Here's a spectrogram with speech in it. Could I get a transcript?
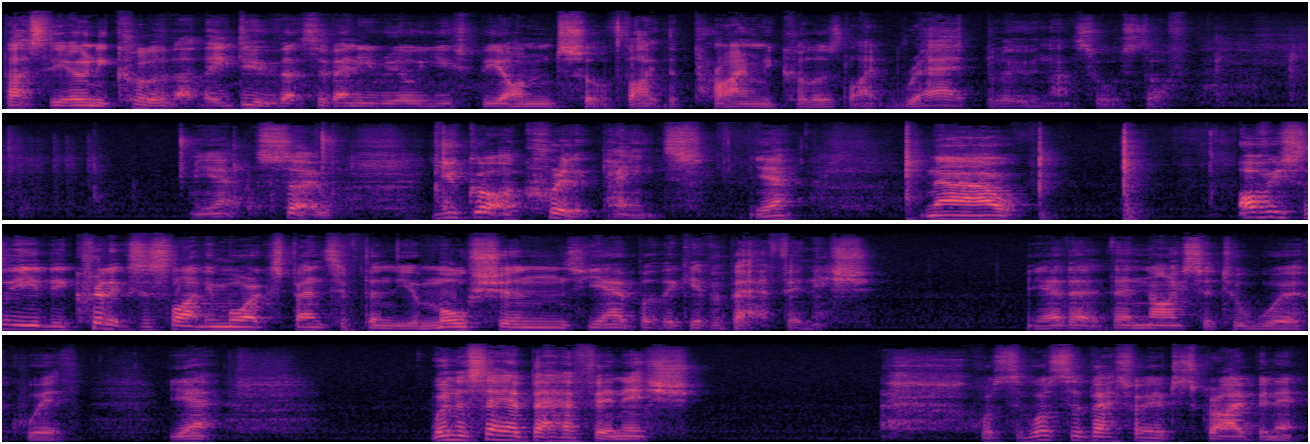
that's the only colour that they do that's of any real use beyond sort of like the primary colours like red, blue and that sort of stuff. Yeah, so you've got acrylic paints, yeah? Now, obviously the acrylics are slightly more expensive than the emulsions, yeah, but they give a better finish. Yeah, they're, they're nicer to work with, yeah? When I say a better finish, what's the, what's the best way of describing it?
